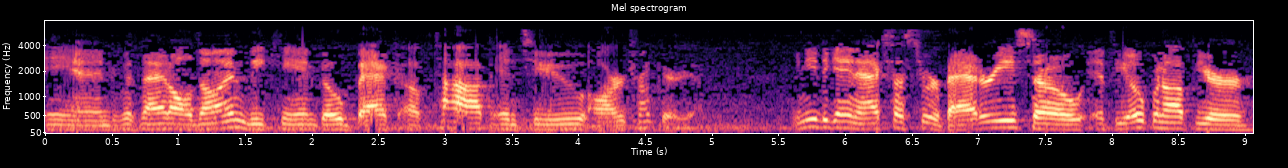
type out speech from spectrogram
and with that all done, we can go back up top into our trunk area. You need to gain access to our battery, so if you open up your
